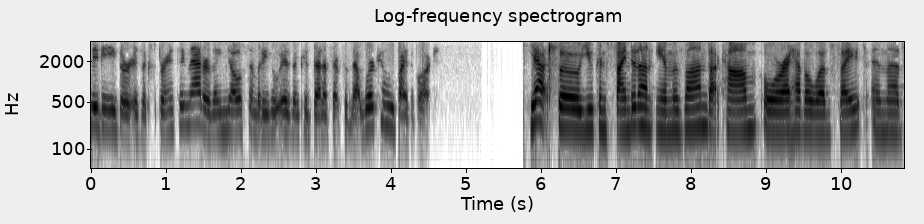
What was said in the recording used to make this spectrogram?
maybe either is experiencing that or they know somebody who is and could benefit from that. Where can we buy the book? Yeah, so you can find it on Amazon.com or I have a website and that's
